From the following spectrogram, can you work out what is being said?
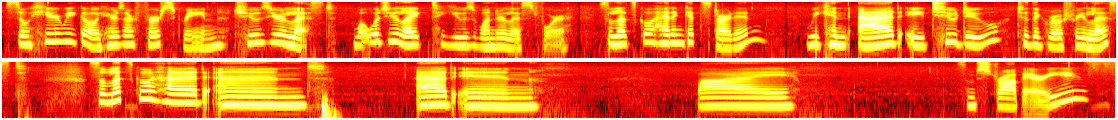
So here we go. Here's our first screen. Choose your list. What would you like to use Wunderlist for? So let's go ahead and get started. We can add a to-do to the grocery list. So let's go ahead and add in buy some strawberries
